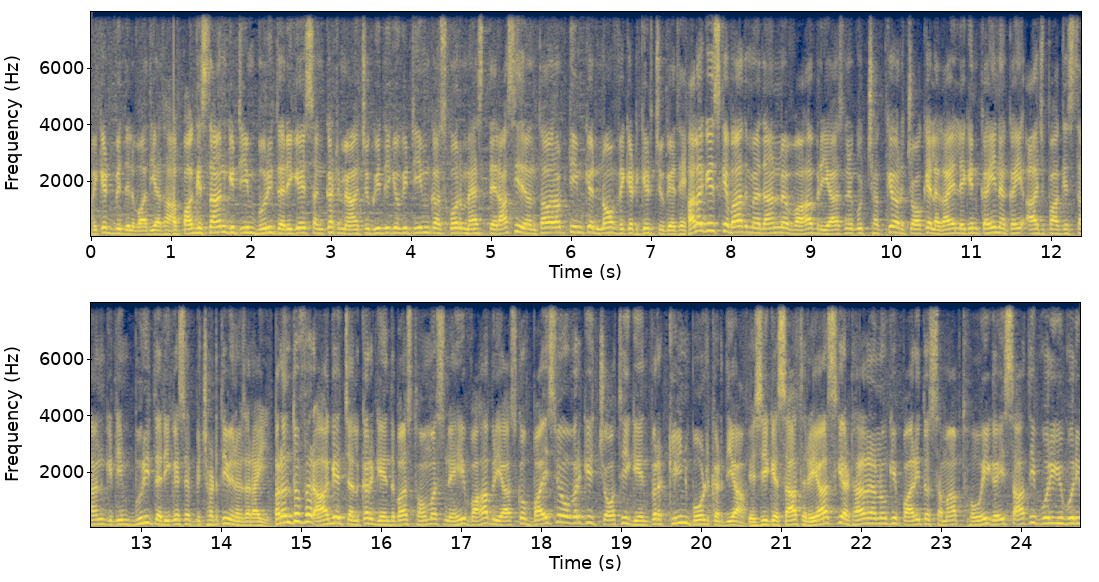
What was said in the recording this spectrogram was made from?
विकेट भी दिलवा दिया था। पाकिस्तान की टीम बुरी तरीके संकट में आ चुकी थी क्योंकि टीम का स्कोर महज तेरासी रन था और अब टीम के नौ विकेट गिर चुके थे। हालाँकि इसके बाद मैदान में वाहब रियाज ने कुछ छक्के और चौके लगाए, लेकिन कहीं ना कहीं आज पाकिस्तान की टीम बुरी तरीके से पिछड़ती हुई नज़र आई। परंतु फिर आगे चलकर गेंदबाज थॉमस ने ही वाहब रियाज को बाईसवें ओवर की चौथी गेंद पर क्लीन बोल्ड कर दिया। इसी के साथ रियाज की अठारह रनों की पारी तो समाप्त हो ही गई, साथ ही पूरी की पूरी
